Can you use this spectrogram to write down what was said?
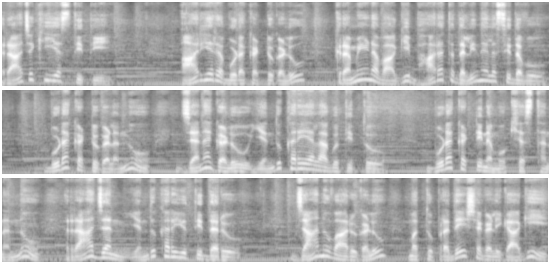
ರಾಜಕೀಯ ಸ್ಥಿತಿ. ಆರ್ಯರ ಬುಡಕಟ್ಟುಗಳು ಕ್ರಮೇಣವಾಗಿ ಭಾರತದಲ್ಲಿ ನೆಲೆಸಿದವು. ಬುಡಕಟ್ಟುಗಳನ್ನು ಜನಗಳು ಎಂದು ಕರೆಯಲಾಗುತ್ತಿತ್ತು. ಬುಡಕಟ್ಟಿನ ಮುಖ್ಯಸ್ಥನನ್ನು ರಾಜನ್ ಎಂದು ಕರೆಯುತ್ತಿದ್ದರು. ಜಾನುವಾರುಗಳು ಮತ್ತು ಪ್ರದೇಶಗಳಿಗಾಗಿ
